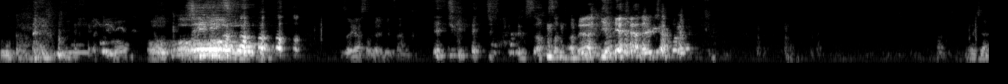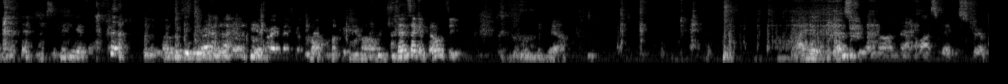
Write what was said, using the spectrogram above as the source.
Oh, Oh, oh. He's like, I still got a good time. Themselves up. Yeah, yeah, there you go. Where's that? Mexican? Ten second penalty. Yeah. I hit a pedestrian on that Las Vegas Strip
